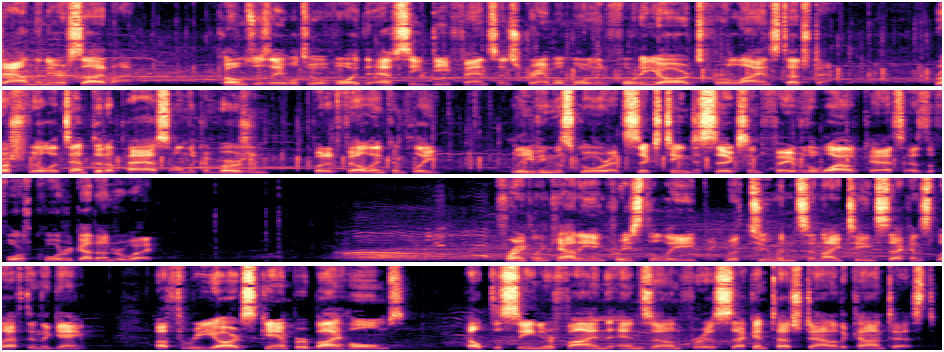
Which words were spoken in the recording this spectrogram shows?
down the near sideline. Combs was able to avoid the FC defense and scramble more than 40 yards for a Lions touchdown. Rushville attempted a pass on the conversion, but it fell incomplete, leaving the score at 16 to 6 in favor of the Wildcats as the fourth quarter got underway. Franklin County increased the lead with 2 minutes and 19 seconds left in the game. A three yard scamper by Holmes helped the senior find the end zone for his second touchdown of the contest.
